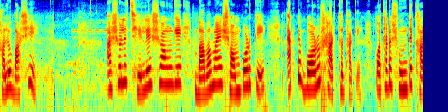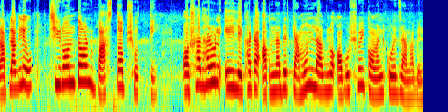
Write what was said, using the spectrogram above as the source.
ভালোবাসে? আসলে ছেলের সঙ্গে বাবা মায়ের সম্পর্কে একটা বড় স্বার্থ থাকে। কথাটা শুনতে খারাপ লাগলেও চিরন্তন বাস্তব সত্যি। অসাধারণ এই লেখাটা আপনাদের কেমন লাগল অবশ্যই কমেন্ট করে জানাবেন।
